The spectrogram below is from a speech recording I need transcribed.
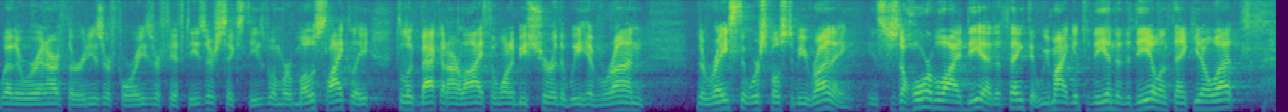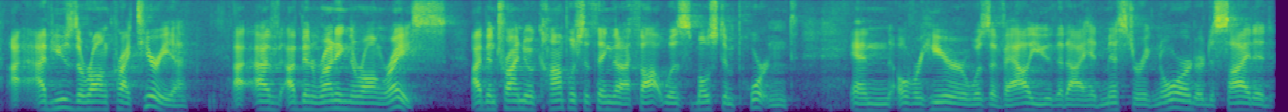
whether we're in our 30s or 40s or 50s or 60s, when we're most likely to look back on our life and want to be sure that we have run the race that we're supposed to be running. It's just a horrible idea to think that we might get to the end of the deal and think, you know what, I, have used the wrong criteria. I, I've, I've been running the wrong race. I've been trying to accomplish the thing that I thought was most important, and over here was a value that I had missed or ignored or decided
